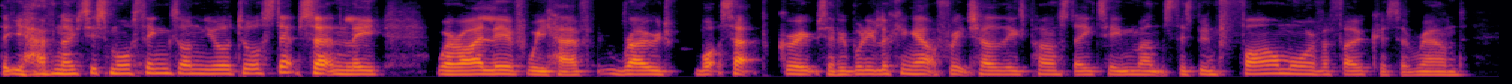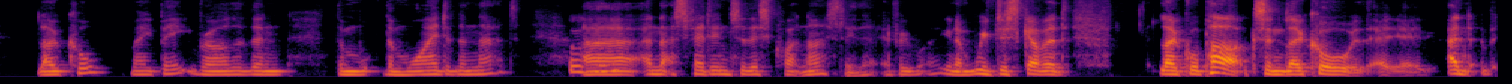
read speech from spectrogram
that you have noticed more things on your doorstep. Certainly where i live we have road whatsapp groups everybody looking out for each other these past 18 months. There's been far more of a focus around local maybe rather than than, than wider than that Mm-hmm. Uh, and that's fed into this quite nicely. That everyone, you know, we've discovered local parks and local uh, and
